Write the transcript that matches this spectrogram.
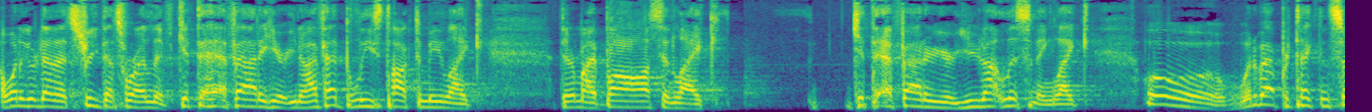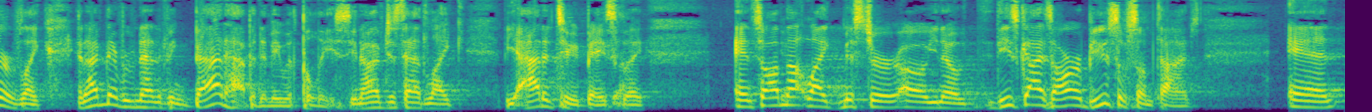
I want to go down that street. That's where I live. Get the F out of here. You know, I've had police talk to me like they're my boss and like, get the F out of here. You're not listening. Like, whoa, what about protect and serve? Like, and I've never even had anything bad happen to me with police. You know, I've just had like the attitude basically. Yeah. And so I'm not like Mr. Oh, you know, these guys are abusive sometimes. And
